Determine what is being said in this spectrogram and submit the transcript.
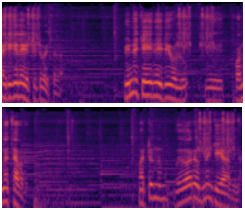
കരികില ഇട്ടിട്ട് വെച്ചതാണ് പിന്നെ ചെയ്യുന്ന ഇതേ ഉള്ളൂ ഈ കൊന്നച്ചവർ മറ്റൊന്നും വേറെ ഒന്നും ചെയ്യാറില്ല.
